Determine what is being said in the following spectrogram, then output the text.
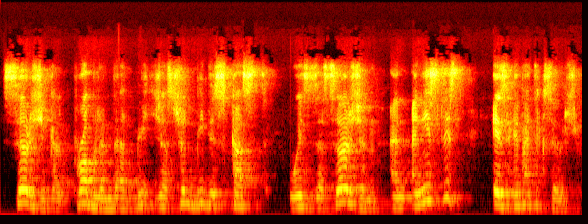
surgical problem that we just should be discussed with the surgeon and anesthetist is hepatic surgery.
